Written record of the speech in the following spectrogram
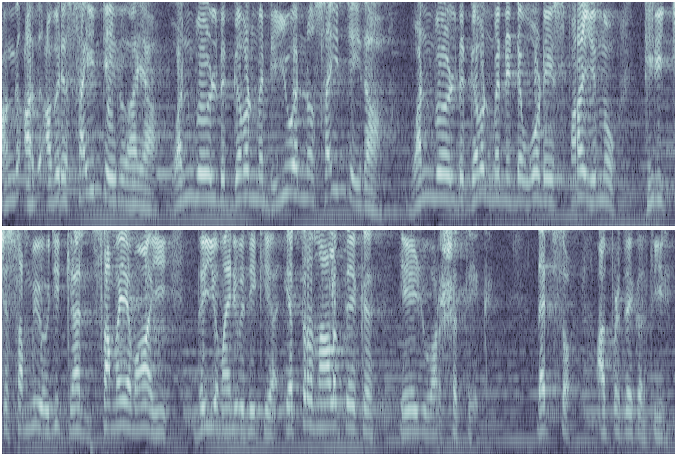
അങ്ങ് അത് സൈൻ ചെയ്തതായ one world government U N O sign ചെയ്ത വൺ വേൾഡ് ഗവൺമെന്റിന്റെ ഓർഡേഴ്സ് പറയുന്നു തിരിച്ച് സംയോജിക്കാൻ സമയമായി ദൈവം അനുവദിക്കുക. എത്ര നാളത്തേക്ക്? ഏഴു വർഷത്തേക്ക്. ദാറ്റ്സ് ഓൾ അപ്പോഴത്തേക്ക് തീരും.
